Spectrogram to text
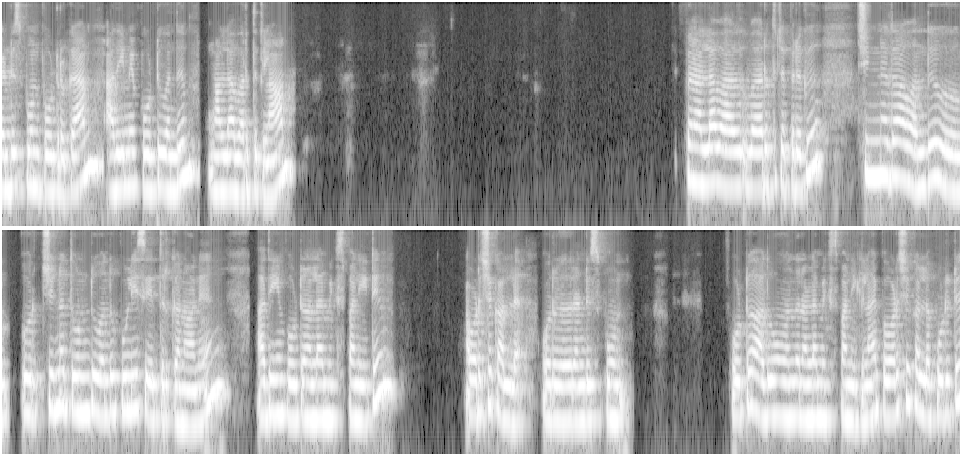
ரெண்டு ஸ்பூன் போட்டிருக்கேன். அதையுமே போட்டு வந்து நல்லா வறுத்துக்கலாம். இப்போ நல்லா வ வறுத்துட்ட பிறகு சின்னதாக வந்து ஒரு சின்ன துண்டு வந்து புளி சேர்த்துருக்கேன் நான். அதையும் போட்டு நல்லா மிக்ஸ் பண்ணிவிட்டு உடச்ச கடல ஒரு ரெண்டு ஸ்பூன் போட்டு அதுவும் வந்து நல்லா மிக்ஸ் பண்ணிக்கலாம். இப்போ உடச்ச கடல போட்டுட்டு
